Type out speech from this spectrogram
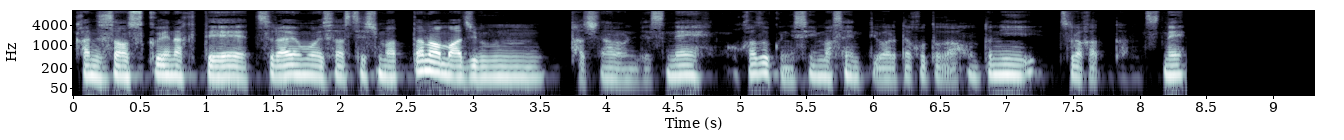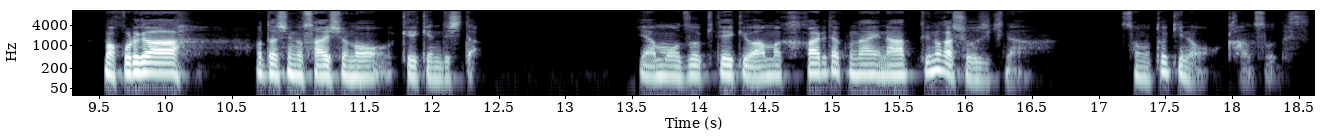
患者さんを救えなくて、辛い思いさせてしまったのは、まあ自分たちなのにですね、ご家族にすいませんって言われたことが本当に辛かったんですね。まあこれが私の最初の経験でした。いや、もう臓器提供はあんま関わりたくないなっていうのが正直な、その時の感想です。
